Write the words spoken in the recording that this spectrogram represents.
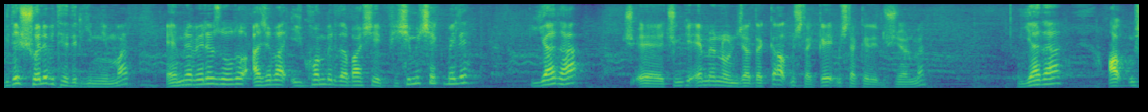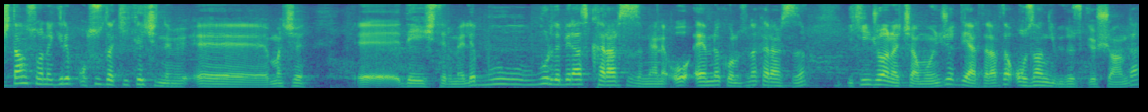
Bir de şöyle bir tedirginliğim var. Emre Belezoğlu acaba ilk 11'de başlayıp fişimi çekmeli ya da e, çünkü Emre'nin oynayacağı dakika 60 dakika 70 dakika diye düşünüyorum ben. Ya da 60'tan sonra girip 30 dakika içinde mi e, maçı e, değiştirmeli. Bu burada biraz kararsızım. Yani o Emre konusunda kararsızım. İkinci oyun açacağım oyuncu diğer tarafta Ozan gibi gözüküyor şu anda.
